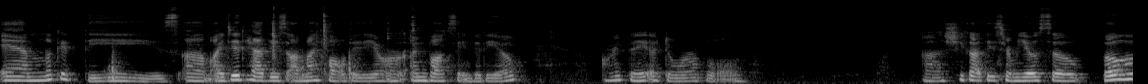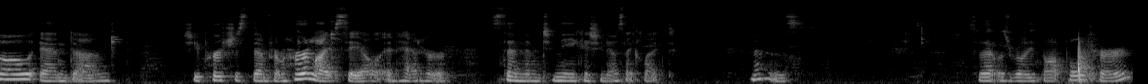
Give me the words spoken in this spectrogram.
And look at these. Um, I did have these on my haul video or unboxing video. Aren't they adorable? Uh, she got these from Yoso Boho and um, she purchased them from her live sale and had her send them to me because she knows I collect nuns. So that was really thoughtful of her.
